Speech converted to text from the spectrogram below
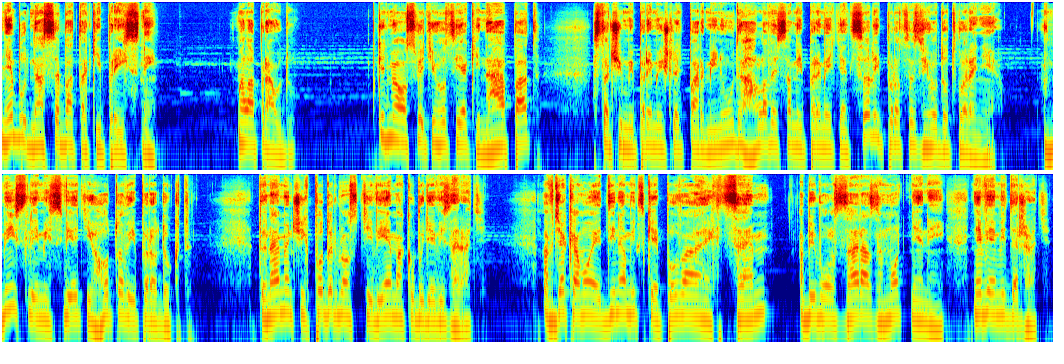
Nebuď na seba taký prísny. Mala pravdu. Keď ma osvieti hociaký nápad, stačí mi premýšľať pár minút a hlave sa mi premietne celý proces jeho dotvorenia. V mysli mi svieti hotový produkt. Do najmenších podrobností viem, ako bude vyzerať. A vďaka mojej dynamickej povahe chcem, aby bol zaraz hmotnený. Neviem vydržať.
